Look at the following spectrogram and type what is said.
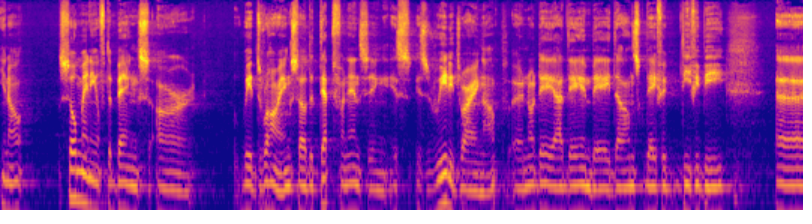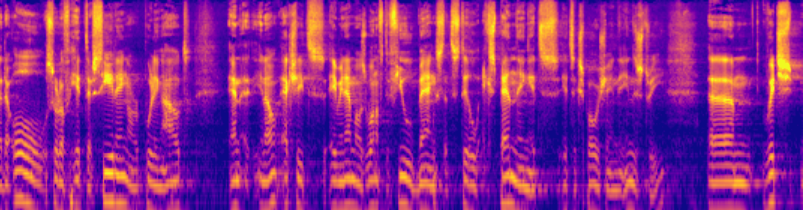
you know so many of the banks are withdrawing, so the debt financing is is really drying up. Uh, Nordea, DNB, Danske, DV- DVB, uh, they all sort of hit their ceiling or pulling out. And uh, you know, actually, it's ABN AMRO is one of the few banks that's still expanding its its exposure in the industry, um, which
